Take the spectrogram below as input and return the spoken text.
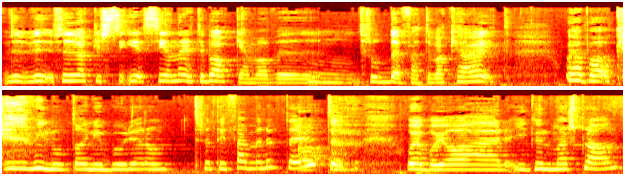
vi, vi, vi var ju se- senare tillbaka än vad vi Mm. trodde för att det var köigt. Och jag bara okej min mottagning börjar om 35 minuter typ. Och jag bara jag är i Gullmarsplan.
